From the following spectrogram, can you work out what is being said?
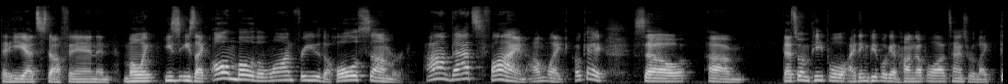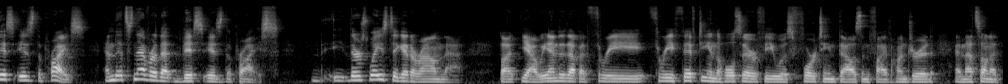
that he had stuff in, and mowing. He's he's like, I'll mow the lawn for you the whole summer. Ah, that's fine. I'm like, okay. So um, that's when people I think people get hung up a lot of times. We're like, this is the price, and it's never that this is the price. There's ways to get around that. But yeah, we ended up at three three fifty, and the wholesaler fee was fourteen thousand five hundred, and that's on a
